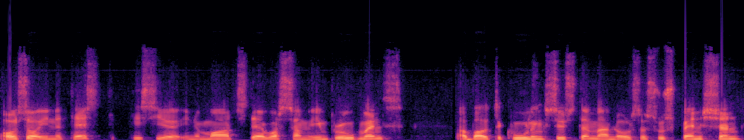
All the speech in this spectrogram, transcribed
also in the test this year in March, there was some improvements about the cooling system and also suspension.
